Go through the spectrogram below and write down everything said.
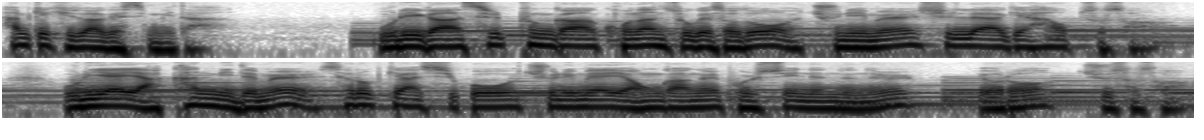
함께 기도하겠습니다. 우리가 슬픔과 고난 속에서도 주님을 신뢰하게 하옵소서. 우리의 약한 믿음을 새롭게 하시고 주님의 영광을 볼 수 있는 눈을 열어 주소서.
